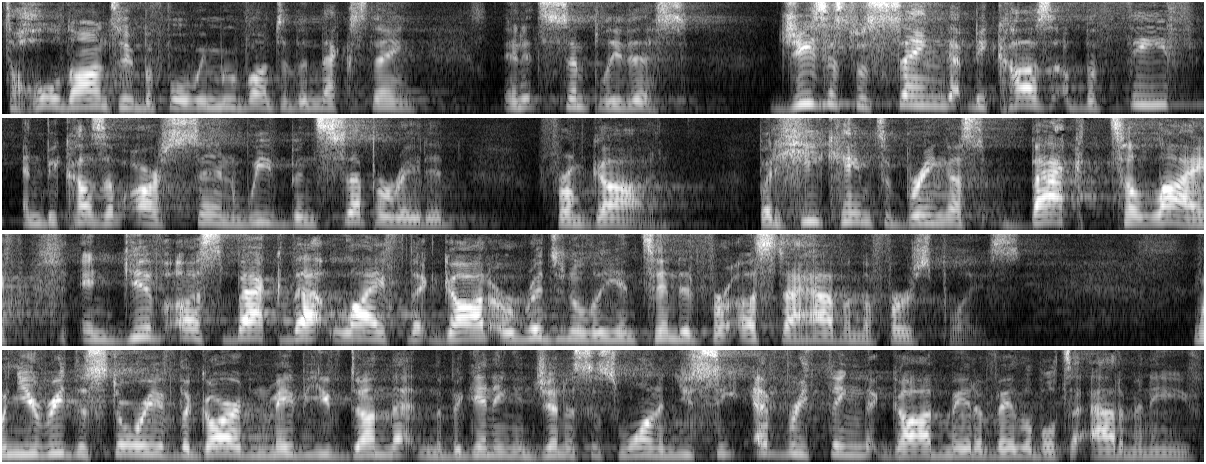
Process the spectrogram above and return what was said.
to hold on to before we move on to the next thing. And it's simply this Jesus was saying that because of the thief and because of our sin, we've been separated from God. But he came to bring us back to life and give us back that life that God originally intended for us to have in the first place. When you read the story of the garden, maybe you've done that in the beginning in Genesis 1, and you see everything that God made available to Adam and Eve.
